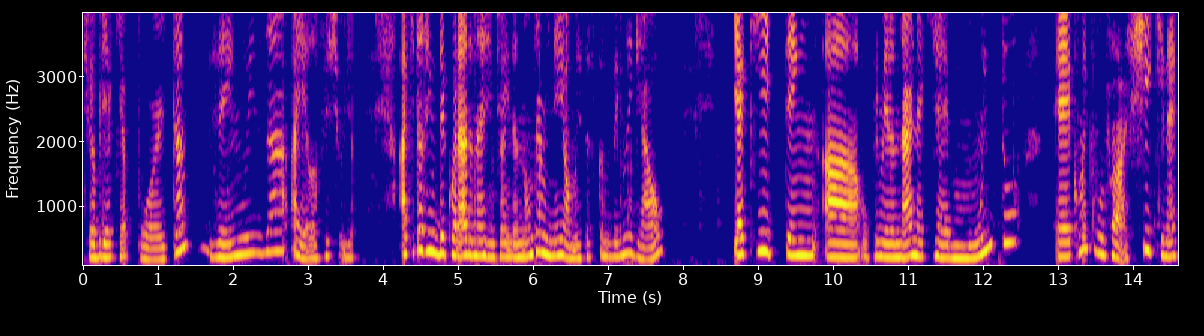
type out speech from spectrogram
Deixa eu abrir aqui a porta. Vem, Luísa. Aí, ela fechou já. Aqui tá sendo decorada, né, gente? Eu ainda não terminei, ó, mas tá ficando bem legal. E aqui tem a, o primeiro andar, né, que já é muito... É, como é que eu vou falar? Chique, né?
